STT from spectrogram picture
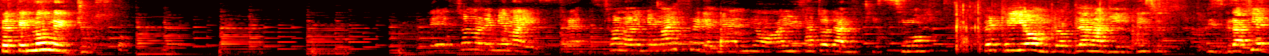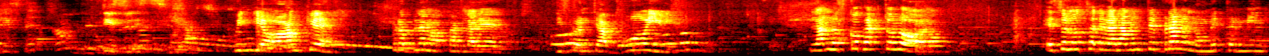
perché non è giusto. Le, sono le mie maestre, sono le mie maestre che mi hanno aiutato tantissimo perché io ho un problema di, di disgrafia e dis dislessia, quindi ho anche problema a parlare di fronte a voi. L'hanno scoperto loro e sono state veramente brave a non mettermi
